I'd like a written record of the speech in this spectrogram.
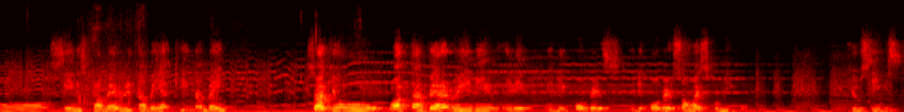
os Cines para Memory também aqui também. Só que o, o Octavary, ele, ele, ele, convers, ele conversou mais comigo que o Cines.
